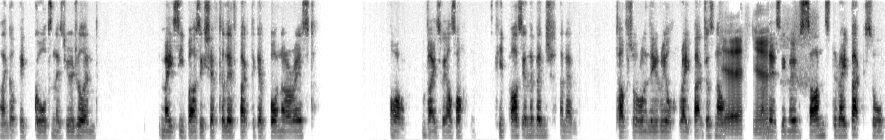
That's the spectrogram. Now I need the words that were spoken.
I think it'll be Goldson as usual, and might see Bassey shift to left back to give Bonner a rest, or vice versa. Keep Bassey on the bench, and then Tubbs our only real right back just now, Yeah, yeah. And then he moves Sands to right back. So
